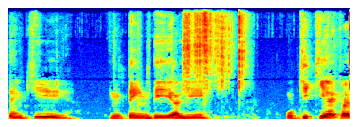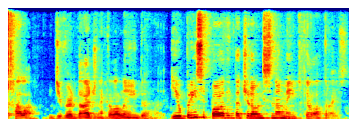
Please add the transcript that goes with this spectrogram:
Tem que entender ali o que que é que vai falar de verdade naquela lenda. E o principal é tentar tirar o ensinamento que ela traz.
